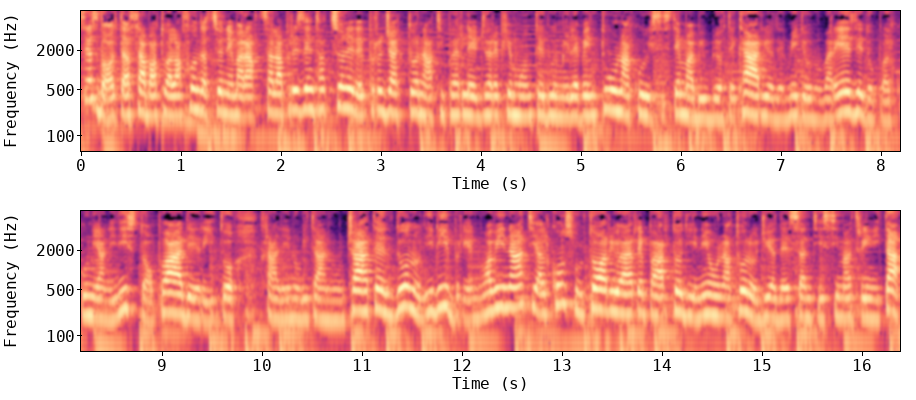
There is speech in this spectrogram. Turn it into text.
Si è svolta sabato alla Fondazione Marazza la presentazione del progetto Nati per leggere Piemonte 2021, a cui il sistema bibliotecario del Medio Novarese, dopo alcuni anni di stop, ha aderito. Fra le novità annunciate, il dono di libri e nuovi nati al consultorio e al reparto di neonatologia del Santissima Trinità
